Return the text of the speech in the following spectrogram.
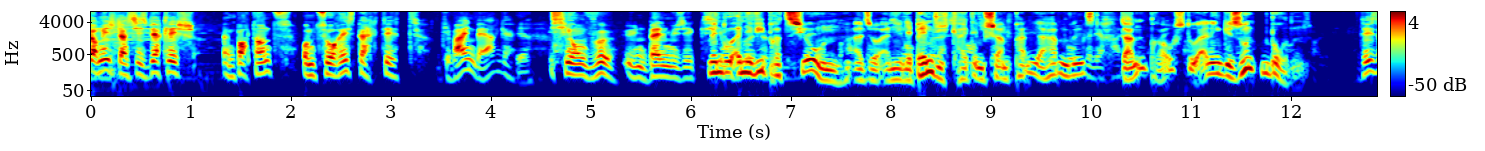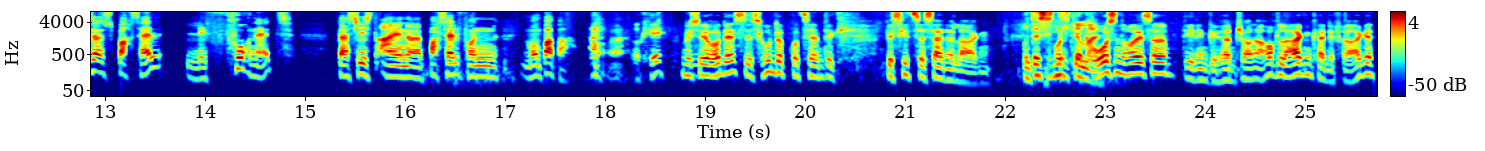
Für mich, das ist wirklich important, um zu respektieren die Weinberge. Ja. Si on veut une belle musique. si Wenn du eine Vibration, also eine Lebendigkeit im Champagner haben willst, dann brauchst du einen gesunden Boden. Dieses Parzell, les Fournettes, das ist eine Parzelle von mon Papa. Okay. Monsieur Rodez ist hundertprozentig Besitzer seiner Lagen. Und das ist Und nicht die normal. großen Häuser, denen gehören schon auch Lagen, keine Frage.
